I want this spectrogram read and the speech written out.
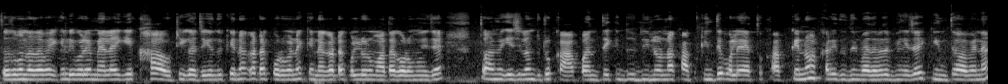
তো তোমার দাদাভাই খালি বলে, মেলায় গিয়ে খাও, ঠিক আছে। কিন্তু কেনাকাটা করবে না, কেনাকাটা করলে ওর মাথা গরম হয়ে যায়। তো আমি গেছিলাম দুটো কাপ আনতে। কিন্তু দিল না কাপ কিনতে বলে, এত কাপ কেন? খালি দুদিন বাদে বাদে ভেঙে যায়, কিনতে হবে না।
